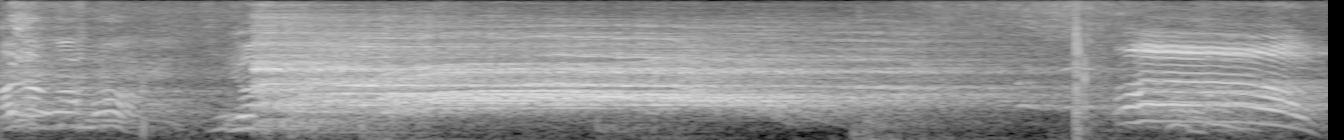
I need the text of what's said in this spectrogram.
I got one more. Oh!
